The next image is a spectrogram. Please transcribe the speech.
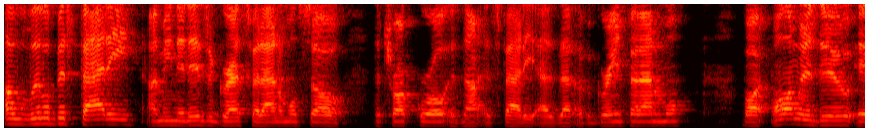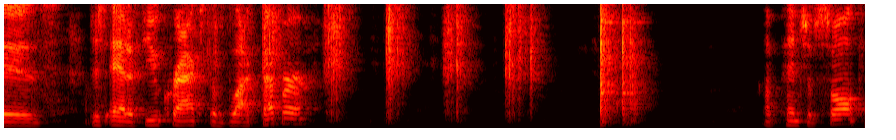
a little bit fatty. I mean, it is a grass-fed animal, so the roll is not as fatty as that of a grain-fed animal. But all I'm gonna do is just add a few cracks of black pepper. A pinch of salt.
